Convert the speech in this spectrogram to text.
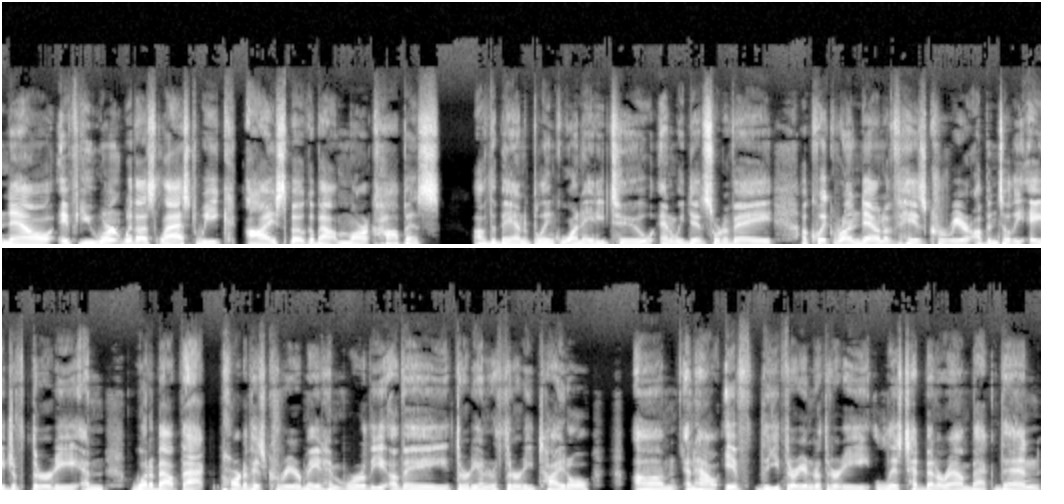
Now, if you weren't with us last week, I spoke about Mark Hoppus of the band Blink 182, and we did sort of a a quick rundown of his career up until the age of 30, and what about that part of his career made him worthy of a 30 under 30 title um, and how if the 30 under 30 list had been around back then,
